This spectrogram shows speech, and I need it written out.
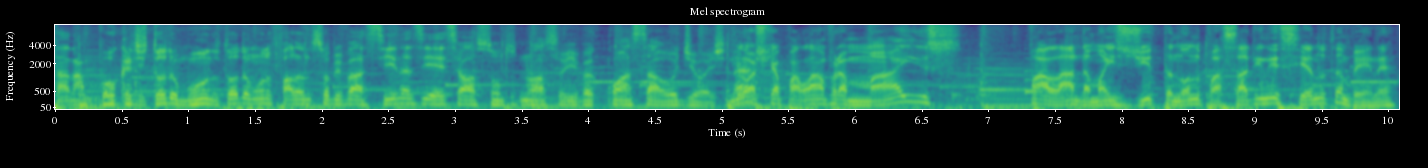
tá na boca de todo mundo, todo mundo falando sobre vacinas e esse é o assunto do nosso Viva com a Saúde hoje, né? Eu acho que a palavra mais falada, mais dita no ano passado e nesse ano também, né?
